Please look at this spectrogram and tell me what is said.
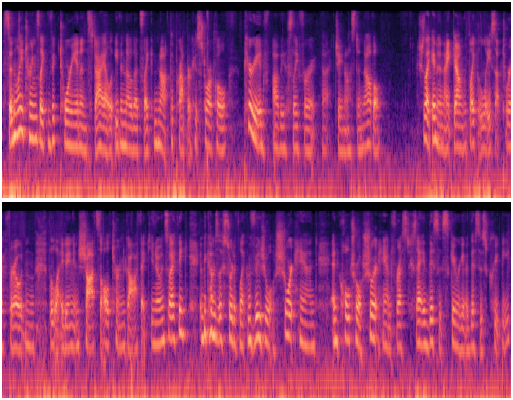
suddenly turns like Victorian in style, even though that's like not the proper historical period, obviously, for a Jane Austen novel. She's like in a nightgown with like lace up to her throat and the lighting and shots all turn gothic, you know? And so I think it becomes a sort of like visual shorthand and cultural shorthand for us to say this is scary or this is creepy.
